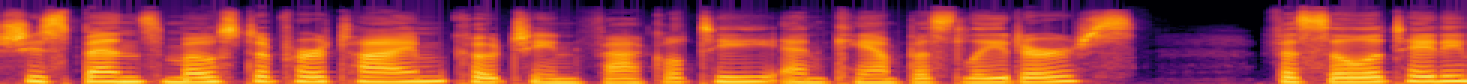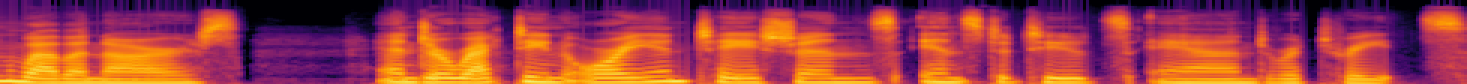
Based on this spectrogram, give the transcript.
She spends most of her time coaching faculty and campus leaders, facilitating webinars, and directing orientations, institutes, and retreats.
